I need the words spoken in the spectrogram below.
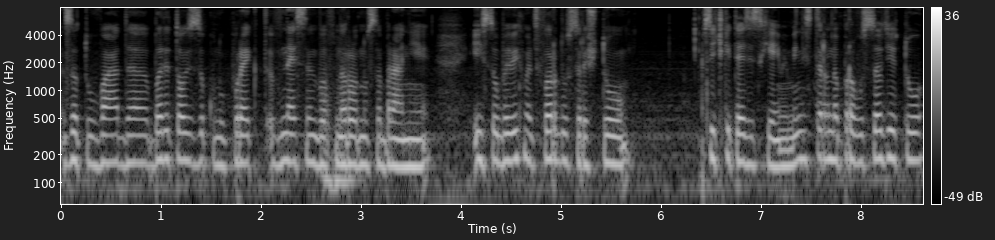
за това да бъде този законопроект внесен в Народно събрание и се обявихме твърдо срещу всички тези схеми. Министър на правосъдието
